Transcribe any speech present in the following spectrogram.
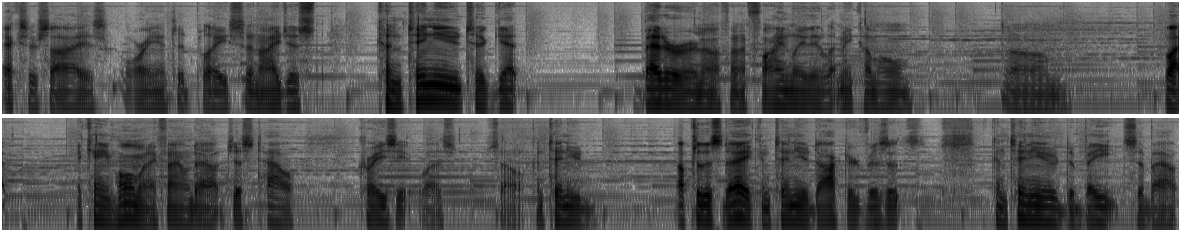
exercise oriented place. And I just continued to get better enough. And I finally, they let me come home. Um, but I came home and I found out just how crazy it was. So continued up to this day, continued doctor visits, continued debates about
